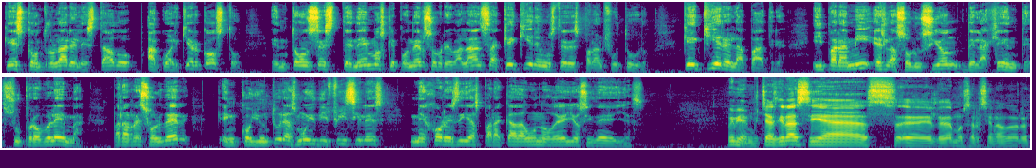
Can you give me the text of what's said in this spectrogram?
que es controlar el Estado a cualquier costo. Entonces tenemos que poner sobre balanza qué quieren ustedes para el futuro, qué quiere la patria. Y para mí es la solución de la gente, su problema, para resolver en coyunturas muy difíciles mejores días para cada uno de ellos y de ellas. Muy bien, muchas gracias. Eh, le damos al senador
